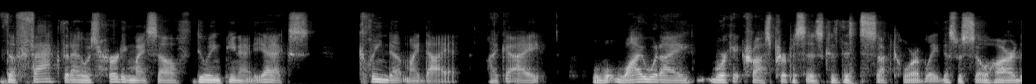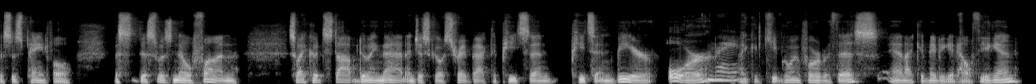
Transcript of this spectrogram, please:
the fact that I was hurting myself doing P90X cleaned up my diet. Like I, why would I work at cross purposes? Because this sucked horribly. This was so hard. This was painful. This this was no fun. So I could stop doing that and just go straight back to pizza and pizza and beer, or right. I could keep going forward with this and I could maybe get healthy again.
